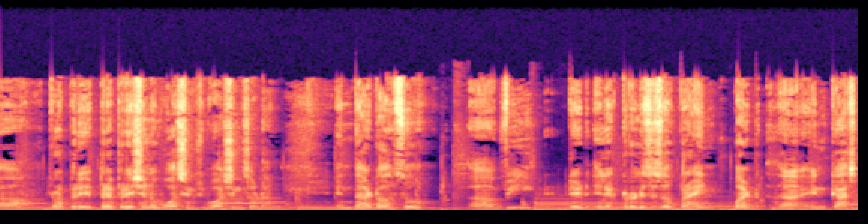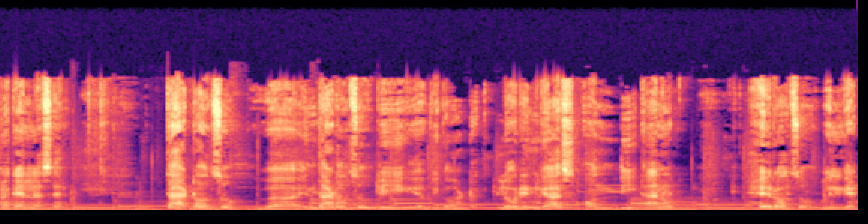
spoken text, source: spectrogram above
uh, preparation of washing washing soda. In that also we did electrolysis of brine but in Castner-Kellner cell that also in that also we we got chlorine gas on the anode. Here also we'll get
